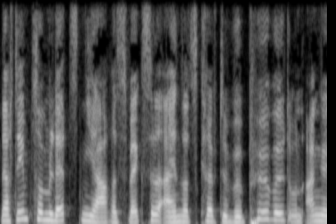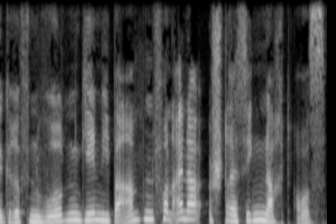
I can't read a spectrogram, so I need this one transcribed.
Nachdem zum letzten Jahreswechsel Einsatzkräfte bepöbelt und angegriffen wurden, gehen die Beamten von einer stressigen Nacht aus.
